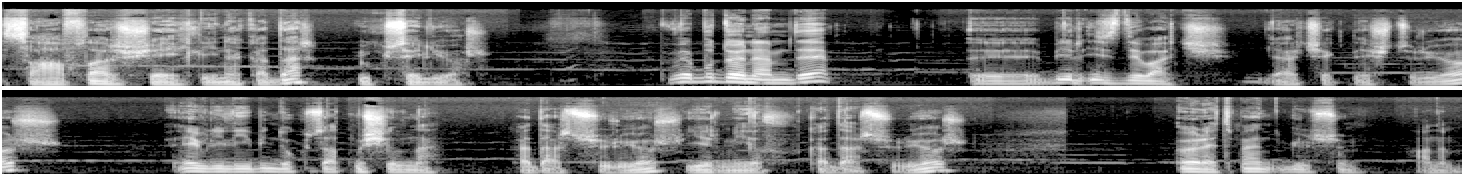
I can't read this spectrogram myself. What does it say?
Sahaflar Şeyhliğine kadar yükseliyor. Ve bu dönemde e, bir izdivaç gerçekleştiriyor. Evliliği 1960 yılına kadar sürüyor. 20 yıl kadar sürüyor. Öğretmen Gülsüm Hanım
